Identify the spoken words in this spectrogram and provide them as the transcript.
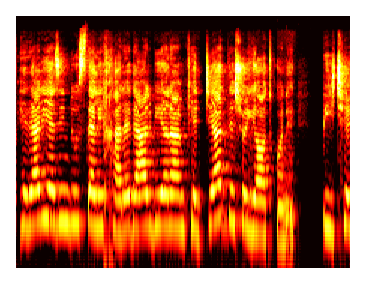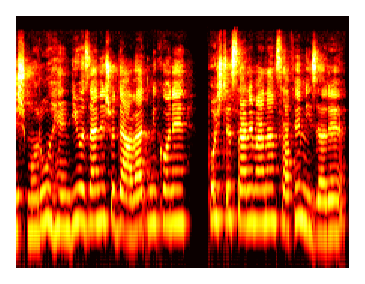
پدری از این دوست خره در بیارم که جدش رو یاد کنه. بیچشم و رو هندی و زنش رو دعوت می‌کنه. پشت سر منم صفحه می‌ذاره.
